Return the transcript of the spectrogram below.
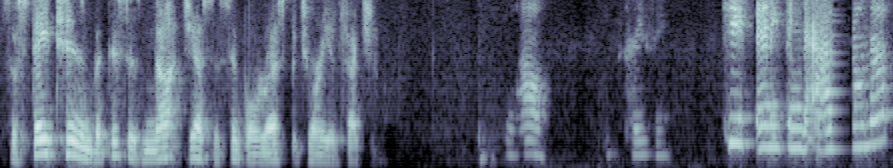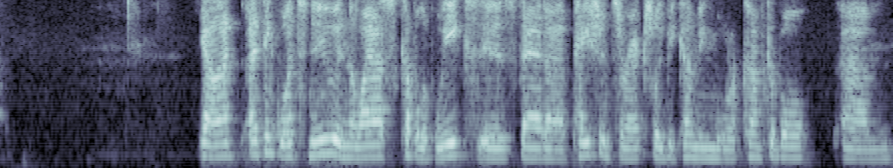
So stay tuned, but this is not just a simple respiratory infection. Wow, that's crazy. Keith, anything to add on that? Yeah, I, I, think what's new in the last couple of weeks is that uh, patients are actually becoming more comfortable um,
